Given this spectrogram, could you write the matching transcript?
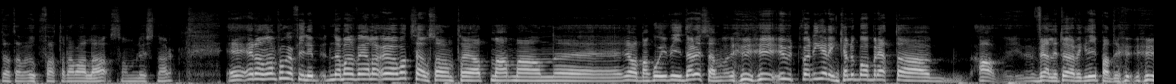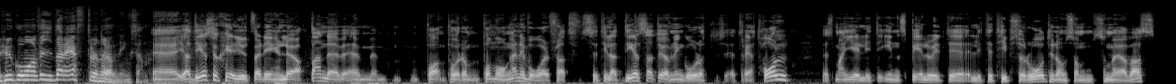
detta var uppfattat av alla som lyssnar. Eh, en annan fråga Filip. När man väl har övat sen så antar jag att man, man, eh, ja, man går ju vidare sen. Hur, hur, utvärdering, kan du bara berätta ja, väldigt övergripande. Hur, hur, går man vidare efter en övning sen? Eh, ja, dels så sker utvärderingen löpande eh, på, på, de, på många nivåer för att se till att dels att övningen går åt ett rätt håll så man ger lite inspel och lite, lite tips och råd till de som, som övas.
